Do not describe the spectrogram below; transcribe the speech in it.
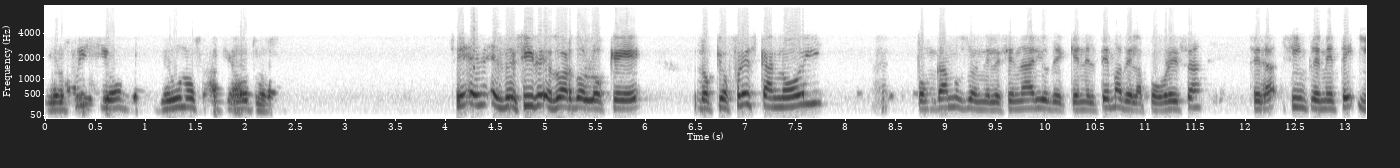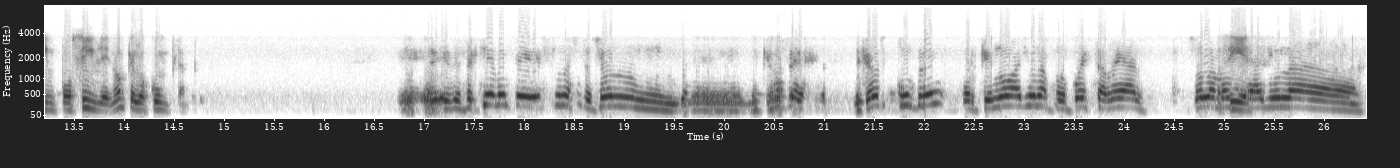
el juicio de unos hacia otros. Sí, es, decir, Eduardo, lo que, lo que ofrezcan hoy, pongámoslo en el escenario de que en el tema de la pobreza será simplemente imposible, ¿no? Que lo cumplan. Eh, eh, efectivamente es una situación eh, de, que no se de que no se cumple porque no hay una propuesta real Solamente hay una,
